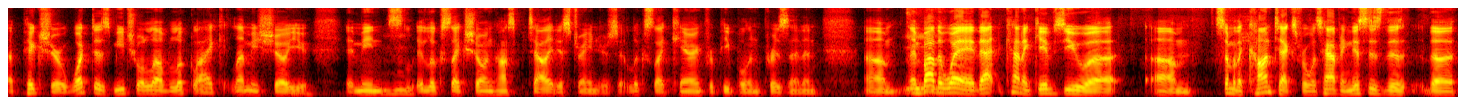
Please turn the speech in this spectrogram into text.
a, picture. What does mutual love look like? Let me show you. It means mm-hmm. it looks like showing hospitality to strangers. It looks like caring for people in prison. And um, mm-hmm. and by the way, that kind of gives you a, um, some of the context for what's happening. This is the the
